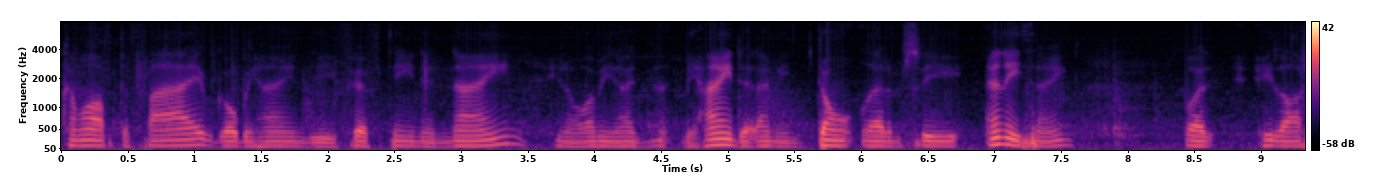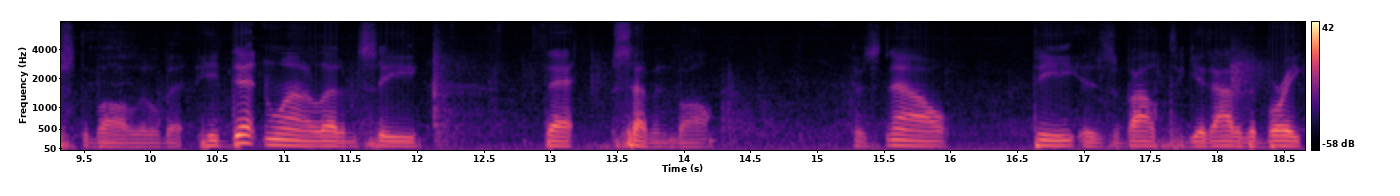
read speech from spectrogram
come off the five, go behind the 15 and nine. You know, I mean, I, behind it. I mean, don't let him see anything. But he lost the ball a little bit. He didn't want to let him see that seven ball because now D is about to get out of the break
